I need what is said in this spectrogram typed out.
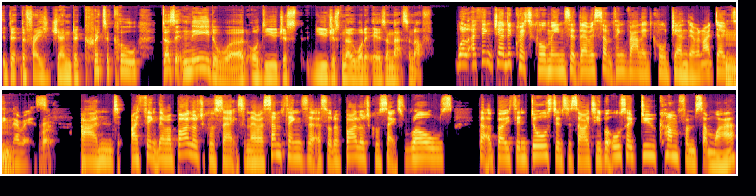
the, the phrase gender critical? Does it need a word, or do you just you just know what it is and that's enough? Well, I think gender critical means that there is something valid called gender, and I don't mm, think there is. Right. And I think there are biological sex, and there are some things that are sort of biological sex roles that are both endorsed in society, but also do come from somewhere.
